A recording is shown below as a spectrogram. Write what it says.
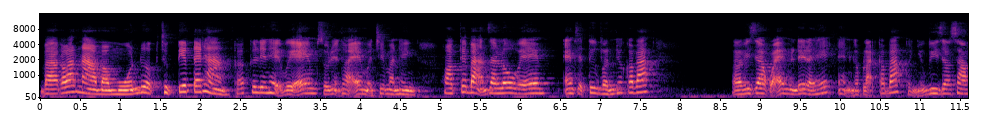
Và các bác nào mà muốn được trực tiếp test hàng, các cứ liên hệ với em, số điện thoại em ở trên màn hình hoặc kết bạn zalo với em em sẽ tư vấn cho các bác. Và video của em đến đây là hết. Hẹn gặp lại các bác ở những video sau.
